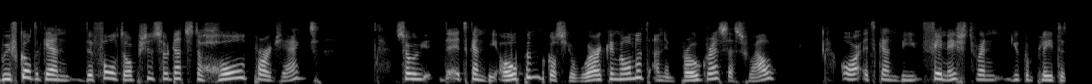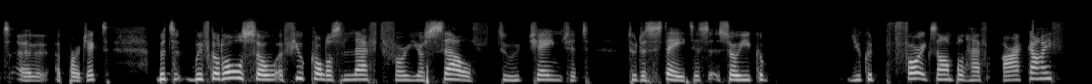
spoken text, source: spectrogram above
We've got again default options. so that's the whole project. So it can be open because you're working on it and in progress as well or it can be finished when you completed a, a, project. But we've got also a few colors left for yourself to change it to the status. So you could, you could, for example, have archive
